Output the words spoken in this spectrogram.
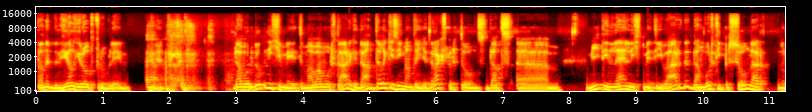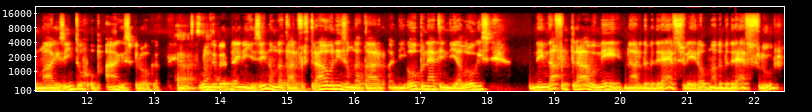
dan heb je een heel groot probleem. Ja. Dat wordt ook niet gemeten, maar wat wordt daar gedaan? Telkens iemand een gedrag vertoont dat um, niet in lijn ligt met die waarden, dan wordt die persoon daar normaal gezien toch op aangesproken. Ja. Waarom gebeurt dat in een gezin? Omdat daar vertrouwen is, omdat daar die openheid in dialoog is. Neem dat vertrouwen mee naar de bedrijfswereld, naar de bedrijfsvloer.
